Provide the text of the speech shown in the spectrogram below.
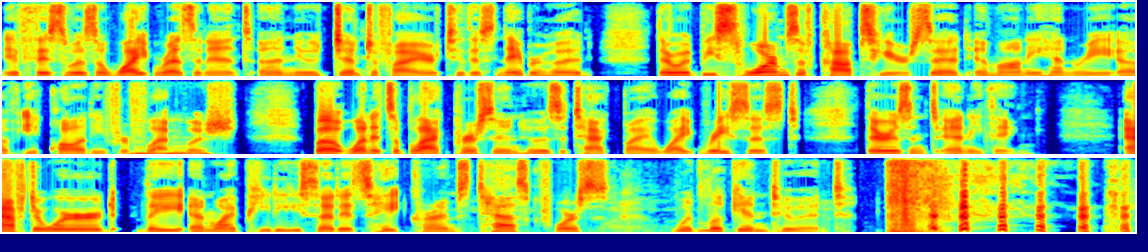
If this was a white resident, a new gentrifier to this neighborhood, there would be swarms of cops here, said Imani Henry of Equality for Flatbush. Mm-hmm. But when it's a black person who is attacked by a white racist, there isn't anything. Afterward, the NYPD said its hate crimes task force would look into it.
